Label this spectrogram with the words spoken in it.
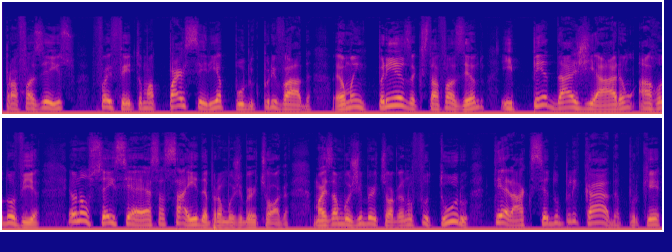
para fazer isso, foi feita uma parceria público-privada. É uma empresa que está fazendo e pedagiaram a rodovia. Eu não sei se é essa a saída para Mogi Bertioga, mas a Mogi Bertioga no futuro terá que ser duplicada, porque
